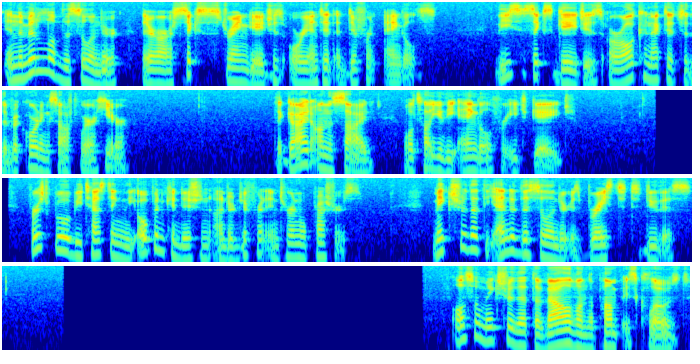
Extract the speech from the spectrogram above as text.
In the middle of the cylinder there are six strain gauges oriented at different angles. These six gauges are all connected to the recording software here. The guide on the side will tell you the angle for each gauge. First we will be testing the open condition under different internal pressures. Make sure that the end of the cylinder is braced to do this. Also make sure that the valve on the pump is closed.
